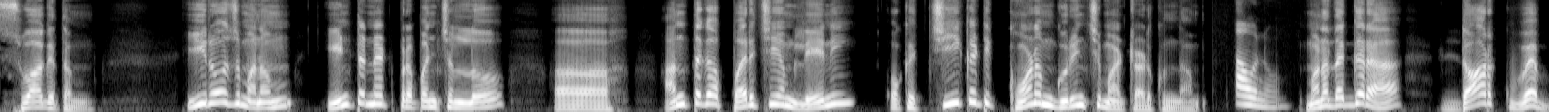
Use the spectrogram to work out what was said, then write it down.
స్వాగతం. ఈరోజు మనం ఇంటర్నెట్ ప్రపంచంలో అంతగా పరిచయం లేని ఒక చీకటి కోణం గురించి మాట్లాడుకుందాం. అవును. మన దగ్గర డార్క్ వెబ్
